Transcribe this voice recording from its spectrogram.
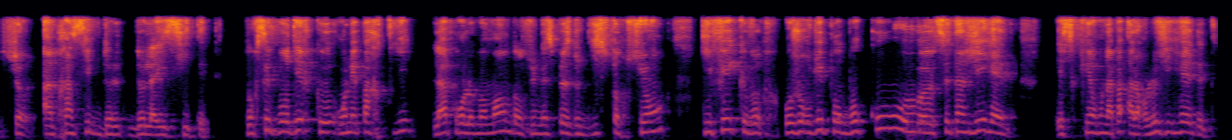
sur un principe de, laïcité. Donc c'est pour dire qu'on est parti là pour le moment dans une espèce de distorsion qui fait que aujourd'hui pour beaucoup euh, c'est un jihad. Et ce qu'on n'a pas, alors le jihad est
